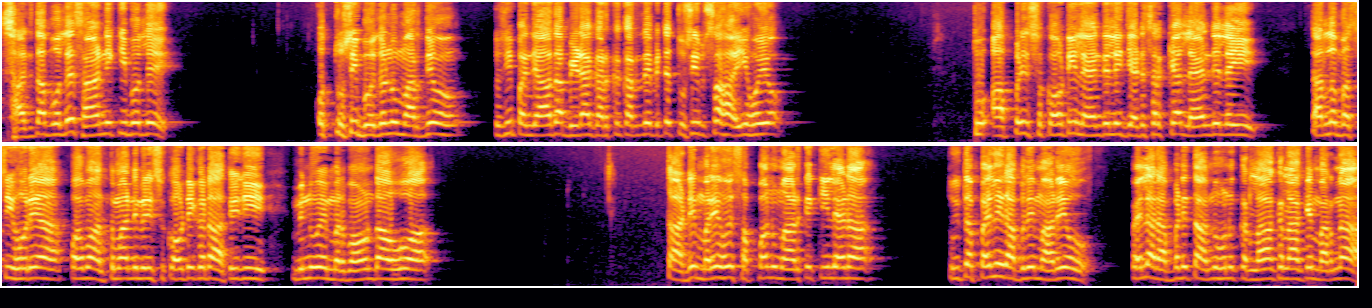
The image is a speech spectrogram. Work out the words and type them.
ਸੱਜ ਤਾਂ ਬੋਲੇ, ਸਾਨ ਨਹੀਂ ਕੀ ਬੋਲੇ। ਉਹ ਤੁਸੀਂ ਬੋਲਣ ਨੂੰ ਮਰਦੇ ਹੋ, ਤੁਸੀਂ ਪੰਜਾਬ ਦਾ ਬੇੜਾ ਗਰਕ ਕਰਨ ਦੇ ਵਿੱਚ ਤੁਸੀਂ ਸਹਾਈ ਹੋਏ ਹੋ ਤੂੰ ਆਪਣੀ ਸਿਕਿਉਰਿਟੀ ਲੈਣ ਦੇ ਲਈ ਜੱਟ ਸੁਰੱਖਿਆ ਲੈਣ ਦੇ ਲਈ ਤਰਲ ਮੱਸੀ ਹੋ ਰਿਹਾ। ਭਗਵੰਤ ਮਾਨ ਨੇ ਮੇਰੀ ਸਿਕਿਉਰਿਟੀ ਘਟਾਤੀ ਜੀ, ਮੈਨੂੰ ਇਹ ਮਰਵਾਉਣ ਦਾ ਉਹ ਆ। ਤੁਹਾਡੇ ਮਰੇ ਹੋਏ ਸੱਪਾਂ ਨੂੰ ਮਾਰ ਕੇ ਕੀ ਲੈਣਾ? ਤੁਸੀਂ ਤਾਂ ਪਹਿਲੇ ਰੱਬ ਦੇ ਮਾਰੇ ਹੋ। ਪਹਿਲਾਂ ਰੱਬ ਨੇ ਤੁਹਾਨੂੰ ਹੁਣ ਕਰਲਾ ਕਰਲਾ ਕੇ ਮਰਨਾ।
